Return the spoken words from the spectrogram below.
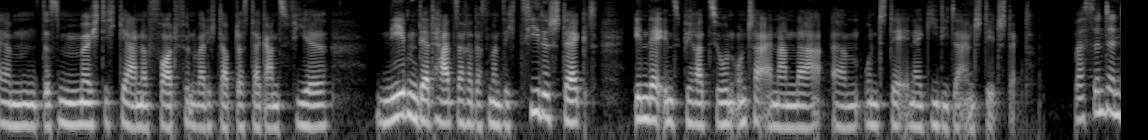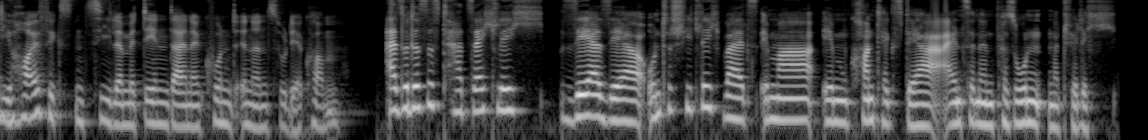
ähm, das möchte ich gerne fortführen, weil ich glaube, dass da ganz viel neben der Tatsache, dass man sich Ziele steckt, in der Inspiration untereinander ähm, und der Energie, die da entsteht, steckt. Was sind denn die häufigsten Ziele, mit denen deine Kundinnen zu dir kommen? Also das ist tatsächlich sehr, sehr unterschiedlich, weil es immer im Kontext der einzelnen Personen natürlich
